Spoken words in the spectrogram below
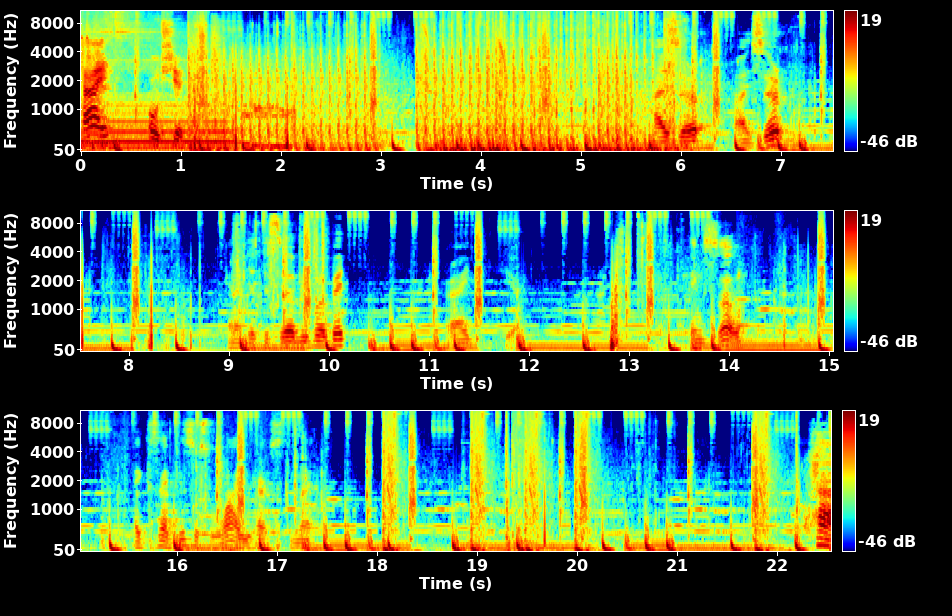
Hi. Oh shit. Hi sir. Hi sir. Can I just disturb you for a bit? Right here. I think so. Exactly. This is why you have sniped. Ha.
